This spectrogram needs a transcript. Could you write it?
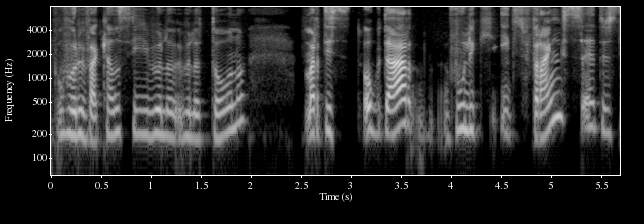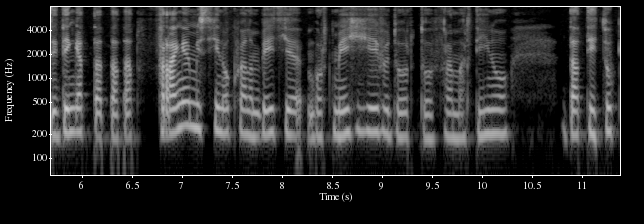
voor hun vakantie willen, willen tonen. Maar het is, ook daar voel ik iets Franks. Hè. Dus ik denk dat dat, dat dat misschien ook wel een beetje wordt meegegeven door, door Fra Martino. Dat dit ook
